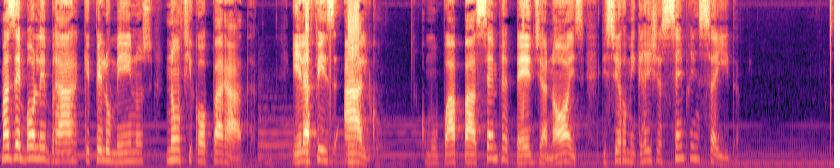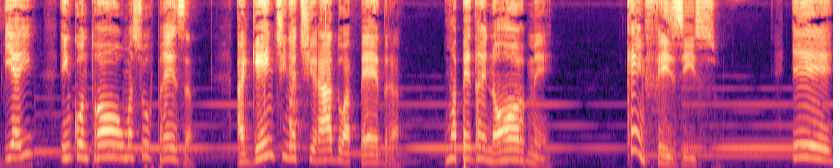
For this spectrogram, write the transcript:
mas é bom lembrar que pelo menos não ficou parada. Ela fez algo, como o Papa sempre pede a nós, de ser uma igreja sempre em saída. E aí, encontrou uma surpresa. Alguém tinha tirado a pedra, uma pedra enorme. Quem fez isso? E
